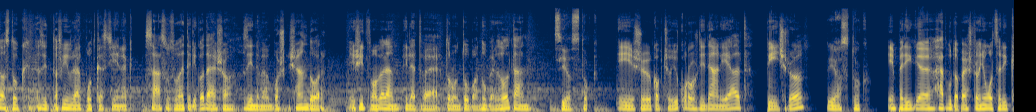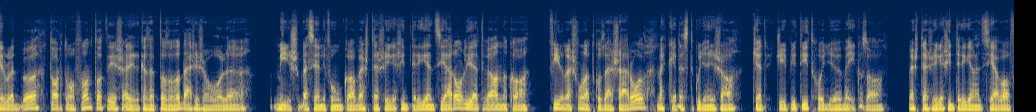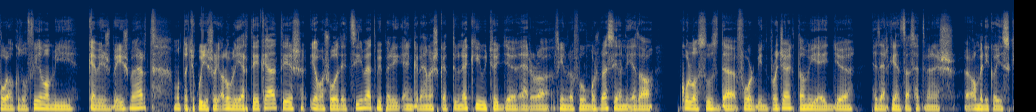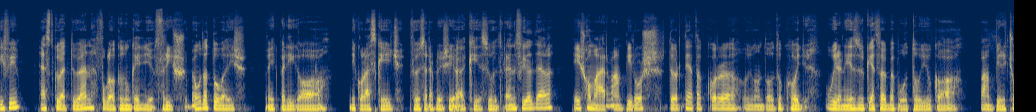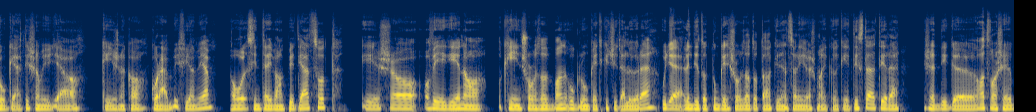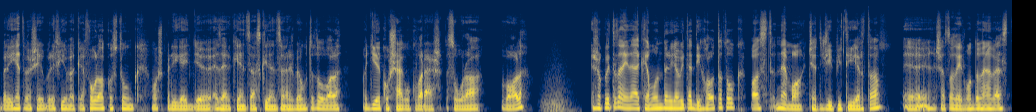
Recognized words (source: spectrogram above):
Sziasztok! Ez itt a Filmvilág podcastjének 127. adása, az én nevem Baski Sándor, és itt van velem, illetve Torontóban Huber Zoltán. Sziasztok! És kapcsoljuk Orosdi Dánielt Pécsről. Sziasztok! Én pedig hát Budapestről a 8. kerületből tartom a frontot, és elérkezett az az adás is, ahol mi is beszélni fogunk a mesterséges intelligenciáról, illetve annak a filmes vonatkozásáról. Megkérdeztük ugyanis a chat GPT-t, hogy melyik az a mesterséges intelligenciával foglalkozó film, ami kevésbé ismert, mondhatjuk úgy is, hogy alul értékelt, és javasolt egy címet, mi pedig engedelmeskedtünk neki, úgyhogy erről a filmről fogunk most beszélni, ez a Colossus The Forbidden Project, ami egy 1970-es amerikai skifi. Ezt követően foglalkozunk egy friss bemutatóval is, mégpedig a Nicolas Cage főszereplésével készült Renfield-del, és ha már vámpíros történet, akkor úgy gondoltuk, hogy újra nézzük, illetve bepótoljuk a vámpír csókját is, ami ugye a cage a korábbi filmje, ahol szinte egy vámpírt játszott, és a, a végén a, a Kane sorozatban ugrunk egy kicsit előre. Ugye elindítottunk egy sorozatot a 90 éves Michael Kane tiszteltére, és eddig 60-as évekbeli, 70-es évekbeli filmekkel foglalkoztunk, most pedig egy 1990-es bemutatóval, a gyilkosságok varázs szóra val. És akkor itt az elején el kell mondani, hogy amit eddig hallottatok, azt nem a ChatGPT írta, és ezt azért mondom el, mert ezt,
